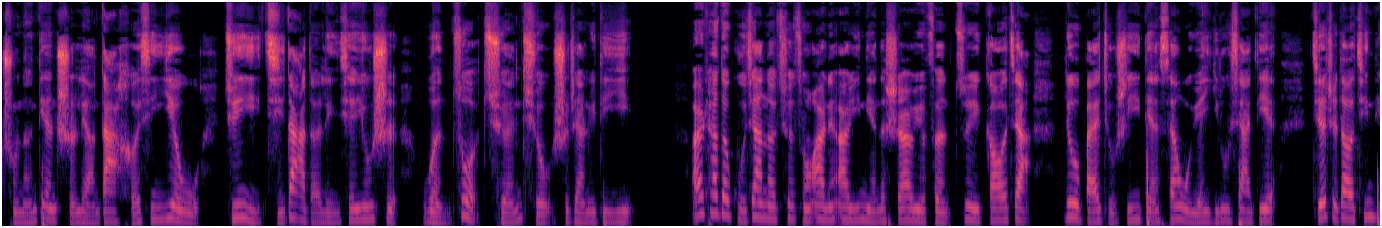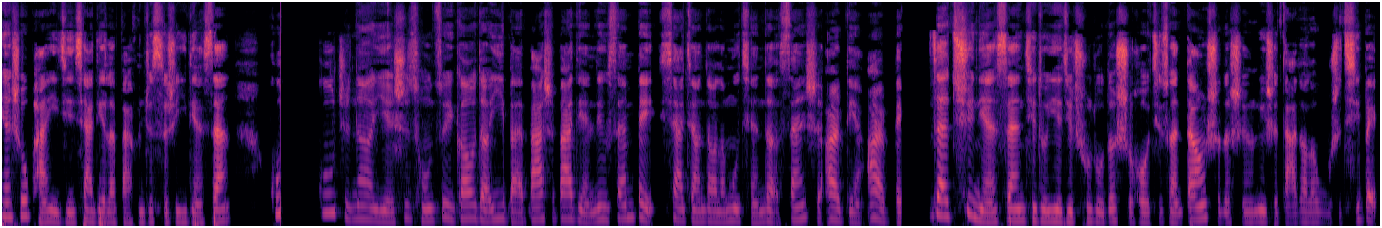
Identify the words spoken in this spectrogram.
储能电池两大核心业务均以极大的领先优势稳坐全球市占率第一，而它的股价呢，却从二零二一年的十二月份最高价六百九十一点三五元一路下跌，截止到今天收盘已经下跌了百分之四十一点三，估估值呢也是从最高的一百八十八点六三倍下降到了目前的三十二点二倍。在去年三季度业绩出炉的时候，计算当时的市盈率是达到了五十七倍。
